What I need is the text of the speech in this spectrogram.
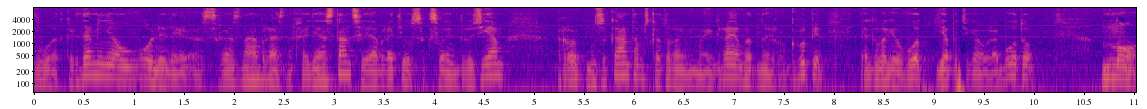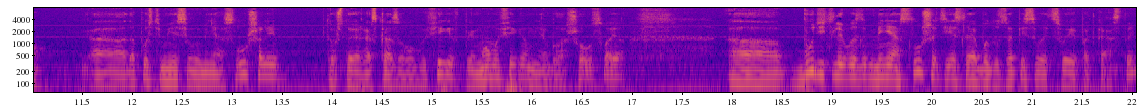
Вот. Когда меня уволили с разнообразных радиостанций, я обратился к своим друзьям, рок-музыкантам, с которыми мы играем в одной рок-группе. Я говорю, вот, я потерял работу, но, э, допустим, если вы меня слушали, то, что я рассказывал в эфире, в прямом эфире, у меня было шоу свое, э, будете ли вы меня слушать, если я буду записывать свои подкасты?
